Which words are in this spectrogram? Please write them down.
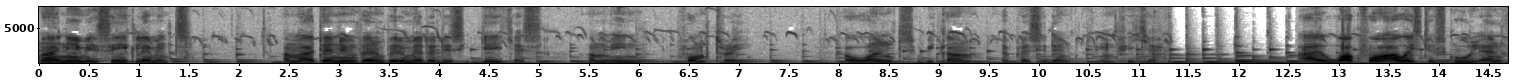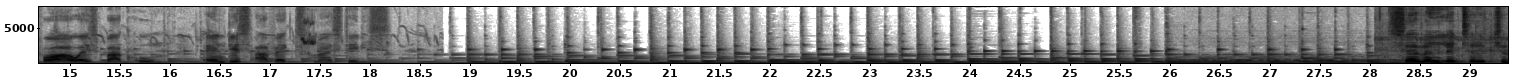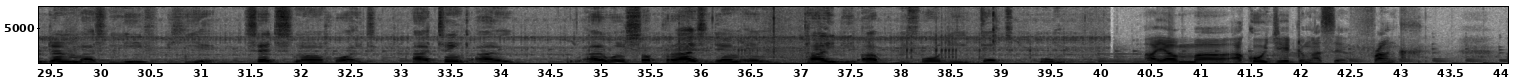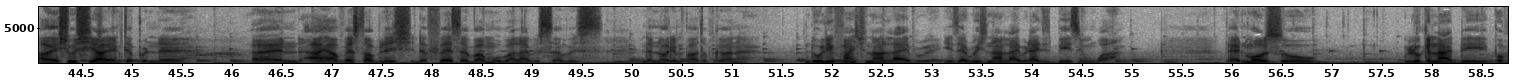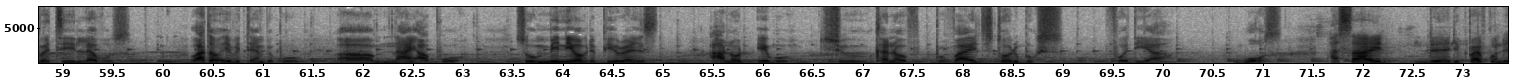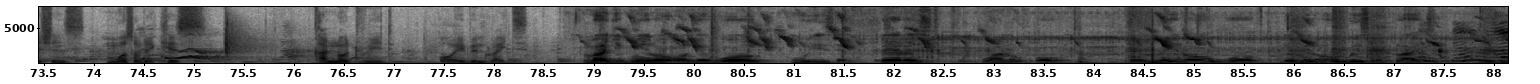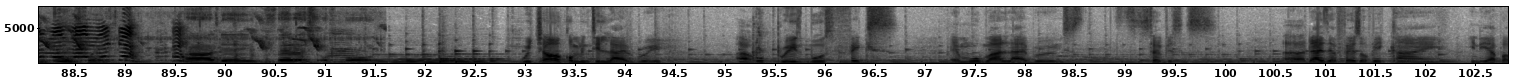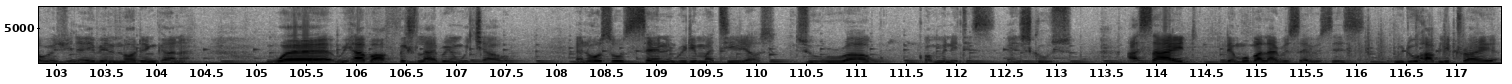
My name is Say Clement. I'm attending Very Methodist JHS. I'm in Form 3. I want to become a president in future. I walk 4 hours to school and 4 hours back home and this affects my studies. Seven little children must live here, said Snow White. I think I, I will surprise them and tidy up before they get home. I am uh, Akowuge Dugasseh Frank, a social entrepreneur, and I have established the first ever mobile library service in the northern part of Ghana. The only functional library is a regional library that is based in Wa. And also, looking at the poverty levels, out of every 10 people, um, nine are poor. So many of the parents are not able to kind of provide storybooks for their walls. Aside the deprived conditions, most of the kids cannot read or even write. Magic mirror on the wall, who is the fairest one of all? The mirror, wall, the mirror always replied, Are the fairest of all. Wechiau community library, uh, operates both fixed and mobile library services. Uh, that is the first of its kind in the Upper Virginia, even northern Ghana, where we have our fixed library in Wechiau and also send reading materials to rural communities and schools. Aside the mobile library services, we do have literary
